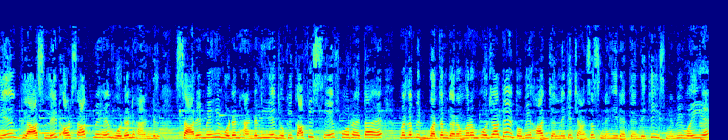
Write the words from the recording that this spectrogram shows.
ये ग्लास लिड और साथ में है वुडन हैंडल सारे में ही वुडन हैंडल ही है जो कि काफ़ी सेफ़ हो रहता है. मतलब बर्तन गरम वरम हो जाते हैं तो भी हाथ जलने के चांसेस नहीं रहते हैं. देखिए इसमें भी वही है।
